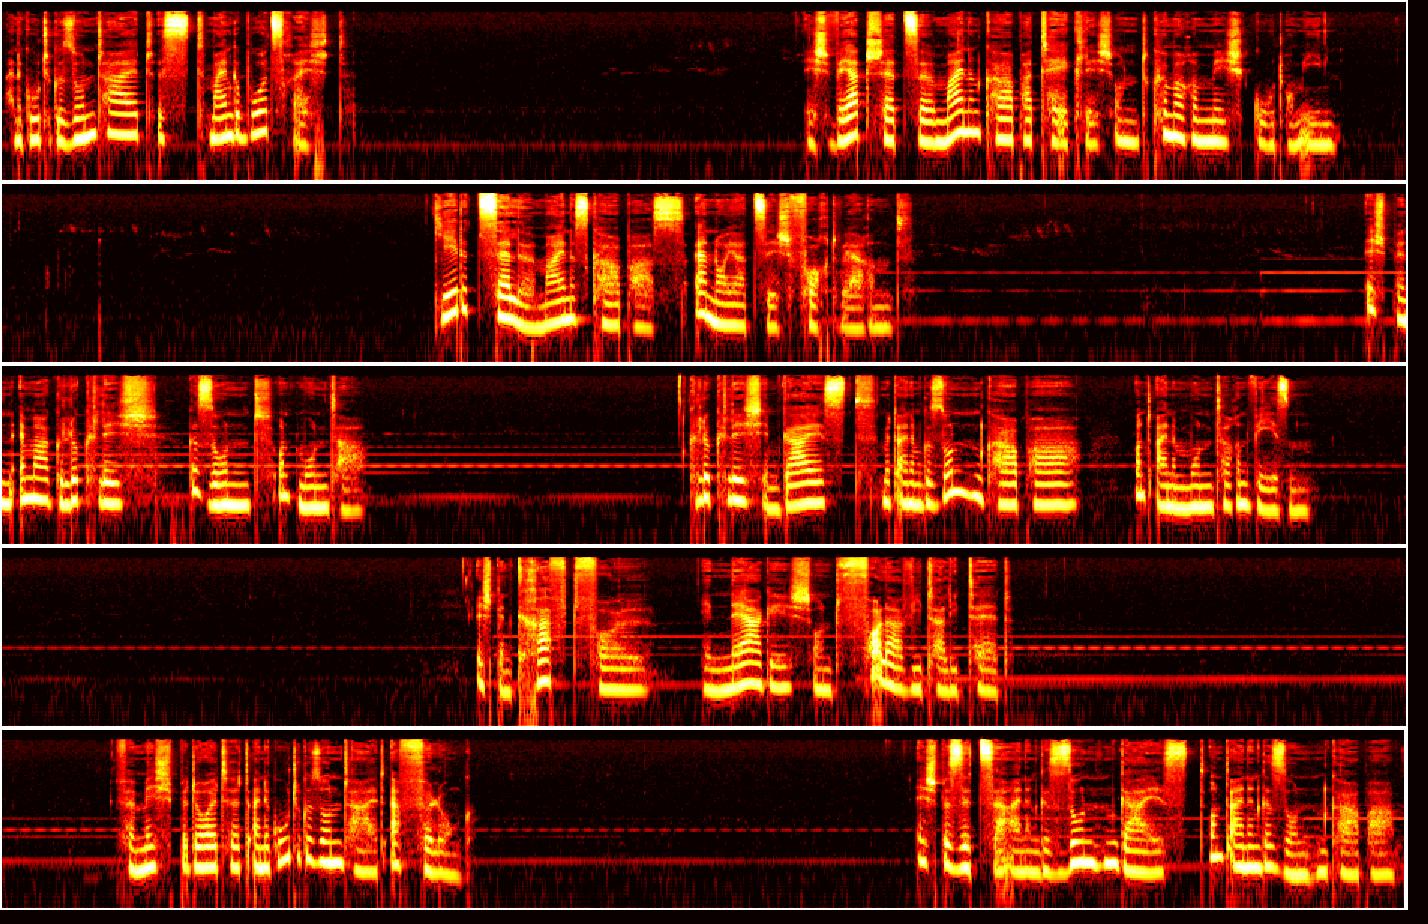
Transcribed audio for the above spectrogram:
Eine gute Gesundheit ist mein Geburtsrecht. Ich wertschätze meinen Körper täglich und kümmere mich gut um ihn. Jede Zelle meines Körpers erneuert sich fortwährend. Ich bin immer glücklich, gesund und munter. Glücklich im Geist mit einem gesunden Körper und einem munteren Wesen. Ich bin kraftvoll, energisch und voller Vitalität. Für mich bedeutet eine gute Gesundheit Erfüllung. Ich besitze einen gesunden Geist und einen gesunden Körper.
